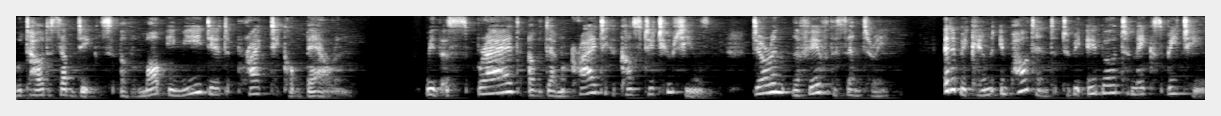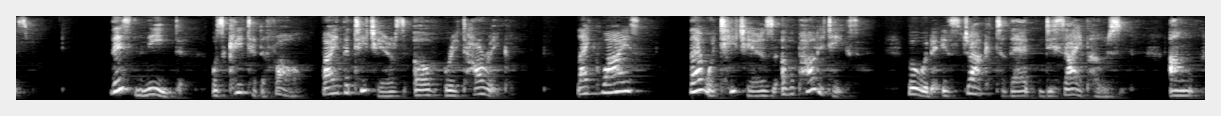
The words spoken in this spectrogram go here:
who taught subjects of more immediate practical bearing. With the spread of democratic constitutions during the fifth century, it became important to be able to make speeches. This need was catered for by the teachers of rhetoric. Likewise, there were teachers of politics who would instruct their disciples on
